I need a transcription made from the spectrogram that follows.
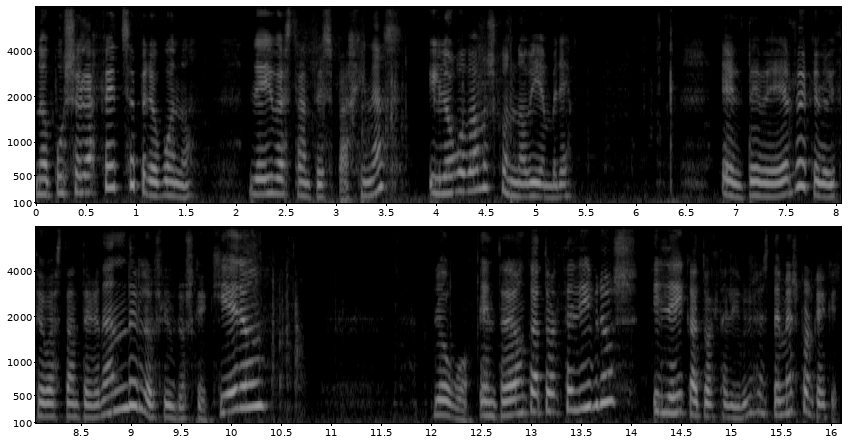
no puse la fecha, pero bueno, leí bastantes páginas. Y luego vamos con noviembre. El TBR, que lo hice bastante grande, los libros que quiero, Luego entraron 14 libros y leí 14 libros este mes porque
